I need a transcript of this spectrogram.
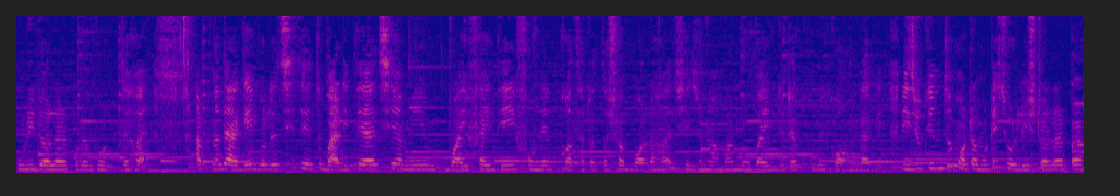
কুড়ি ডলার করে ভরতে হয়। আপনাদের আগেই বলেছি, যেহেতু বাড়িতে আছি, আমি ওয়াইফাই দিয়েই ফোনের কথা টথা সব বলা হয় সেই জন্য আমার মোবাইল ডেটা খুবই কম লাগে। রিজু কিন্তু মোটামুটি চল্লিশ ডলার পার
